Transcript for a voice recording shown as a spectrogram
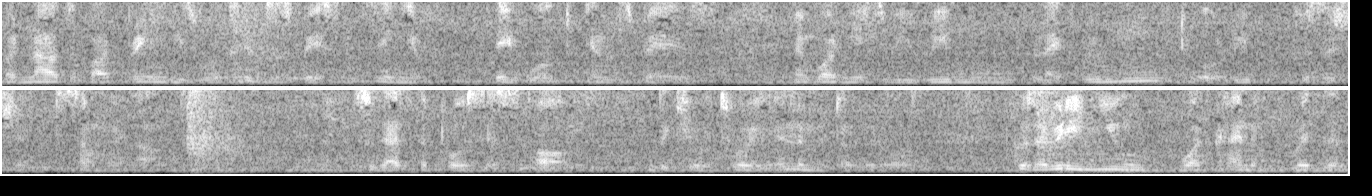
but now it's about bringing these works into space and seeing if they work in space and what needs to be removed, like removed or repositioned somewhere else. So that's the process of the curatorial element of it all. Because I really knew what kind of rhythm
